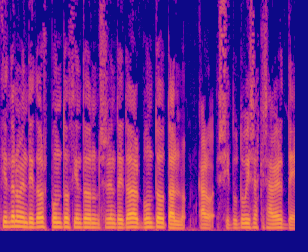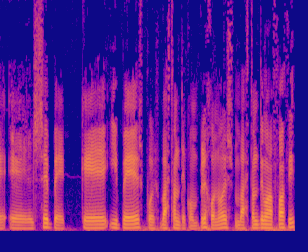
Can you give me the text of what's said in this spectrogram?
192.160 y tal, no. Claro, si tú tuvieses que saberte el SEPE qué IP es, pues bastante complejo, ¿no? Es bastante más fácil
